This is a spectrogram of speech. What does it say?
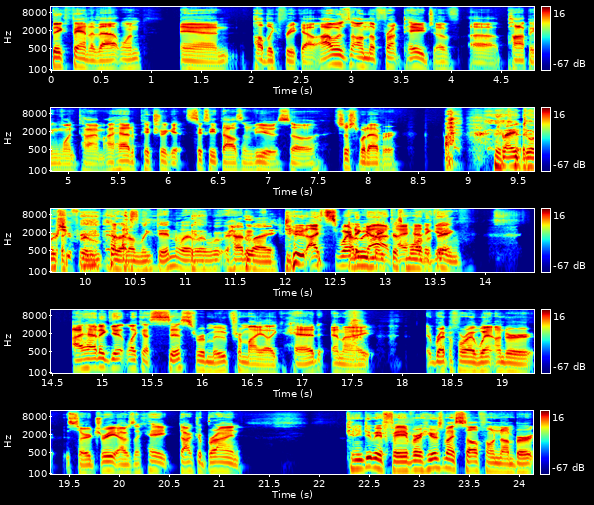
Big fan of that one. And public freakout. I was on the front page of uh, popping one time. I had a picture get sixty thousand views, so it's just whatever. Can I endorse you for, for that on LinkedIn? How do I? Dude, I swear to God, make this I had of to a get thing? I had to get like a cyst removed from my like head, and I right before I went under surgery, I was like, "Hey, Doctor Brian, can you do me a favor? Here's my cell phone number.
